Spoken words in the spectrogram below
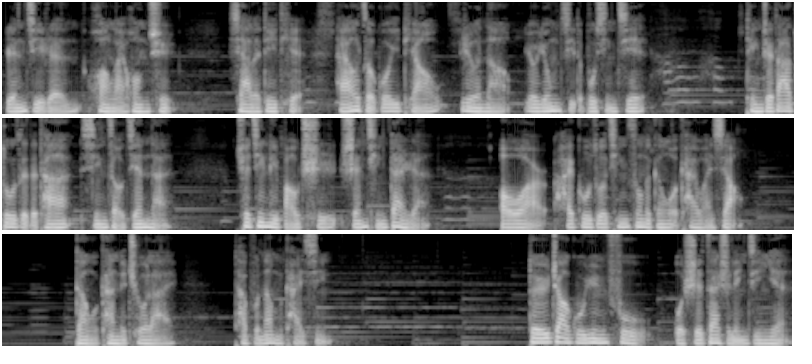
人挤人，晃来晃去。下了地铁，还要走过一条热闹又拥挤的步行街。挺着大肚子的他行走艰难，却尽力保持神情淡然，偶尔还故作轻松的跟我开玩笑。但我看得出来，他不那么开心。对于照顾孕妇，我实在是零经验。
